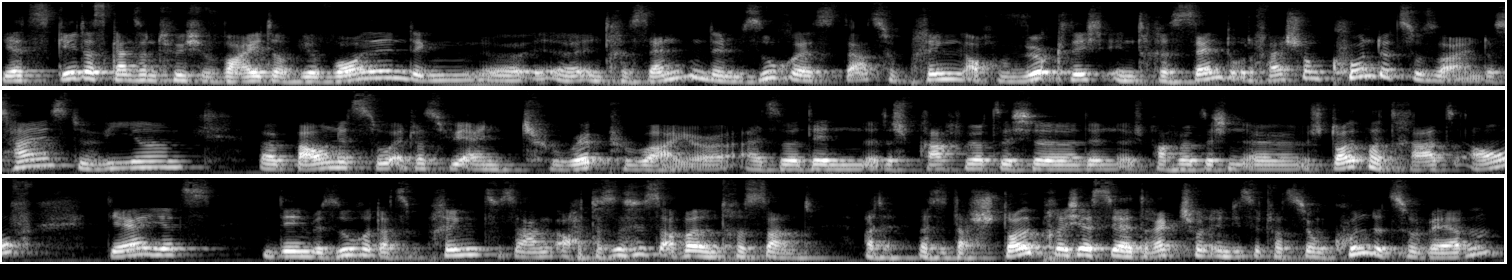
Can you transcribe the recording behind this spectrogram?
Jetzt geht das Ganze natürlich weiter. Wir wollen den äh, Interessenten, den Besucher jetzt dazu bringen, auch wirklich Interessent oder vielleicht schon Kunde zu sein. Das heißt, wir äh, bauen jetzt so etwas wie ein Tripwire, also den, das sprachwörtliche, den sprachwörtlichen äh, Stolperdraht auf, der jetzt den Besucher dazu bringt, zu sagen, ach, das ist jetzt aber interessant. Also, also da stolpere ich es ja direkt schon in die Situation, Kunde zu werden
